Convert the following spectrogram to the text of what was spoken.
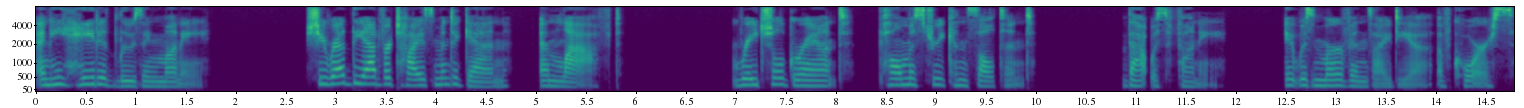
and he hated losing money. She read the advertisement again and laughed. Rachel Grant, palmistry consultant. That was funny. It was Mervyn's idea, of course.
